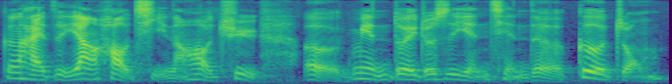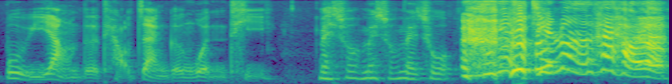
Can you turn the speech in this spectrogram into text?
跟孩子一样好奇，然后去呃面对就是眼前的各种不一样的挑战跟问题。没错，没错，没错，结论的太好了。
